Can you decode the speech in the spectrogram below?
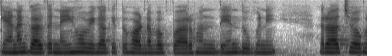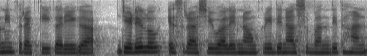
ਕਹਿਣਾ ਗਲਤ ਨਹੀਂ ਹੋਵੇਗਾ ਕਿ ਤੁਹਾਡਾ ਵਪਾਰ ਹੁਣ ਦਿਨ ਦੁੱਗਣੀ, ਰਾਤ ਚੌਗਣੀ ਤਰੱਕੀ ਕਰੇਗਾ। ਜਿਹੜੇ ਲੋਕ ਇਸ ਰਾਸ਼ੀ ਵਾਲੇ ਨੌਕਰੀ ਦੇ ਨਾਲ ਸੰਬੰਧਿਤ ਹਨ,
